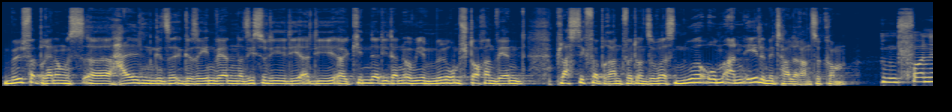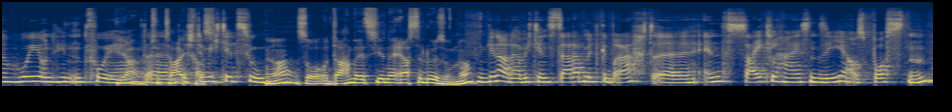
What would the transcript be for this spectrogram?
Müllverbrennungshalden äh, gesehen werden, da siehst du die, die, die äh, Kinder, die dann irgendwie im Müll rumstochern, während Plastik verbrannt wird und sowas, nur um an Edelmetalle ranzukommen. Vorne Hui und hinten Pfui. Ja, da, total da stimme ich dir zu. Ja, so, und da haben wir jetzt hier eine erste Lösung, ne? Genau, da habe ich den Startup mitgebracht. Äh, Nth Cycle heißen sie aus Boston.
